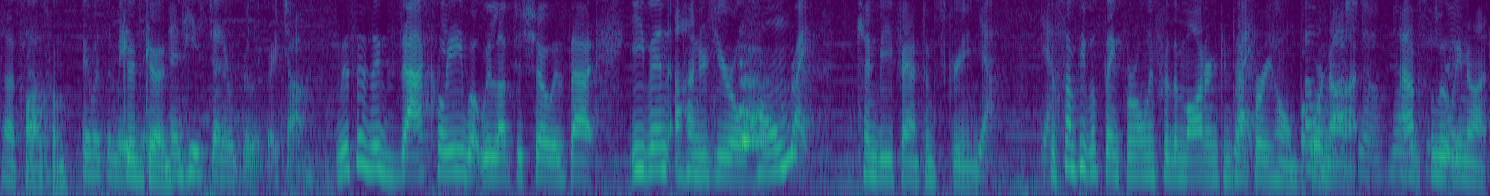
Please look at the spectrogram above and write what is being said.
That's So, awesome. It was amazing. good. And he's done a really great job. This is exactly what we love to show is that even a hundred year old home Right. can be phantom screened. Yeah. Yeah. Because some people think we're only for the modern contemporary Right. home, but Oh we're gosh, not. no. No, Absolutely not.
